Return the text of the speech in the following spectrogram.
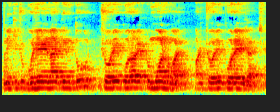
উনি কিছু বুঝে না কিন্তু চুরি করার একটু মন হয় আর চুরি করেই যাচ্ছে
